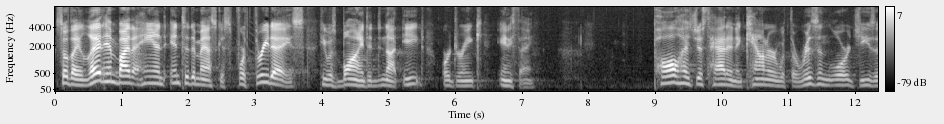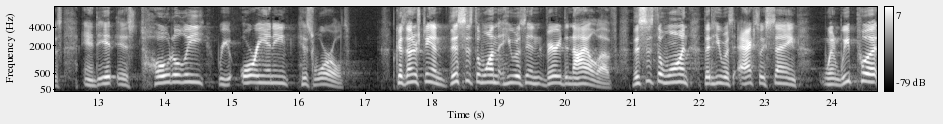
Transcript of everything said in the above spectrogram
So they led him by the hand into Damascus. For three days he was blind and did not eat or drink anything. Paul has just had an encounter with the risen Lord Jesus, and it is totally reorienting his world. Because understand, this is the one that he was in very denial of. This is the one that he was actually saying, when we put,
